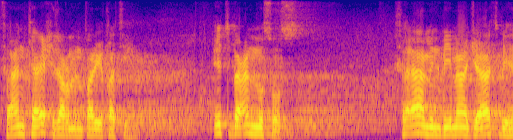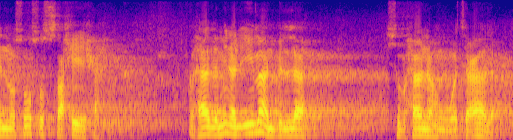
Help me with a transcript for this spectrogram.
فأنت احذر من طريقتهم اتبع النصوص فآمن بما جاءت به النصوص الصحيحة. وهذا من الإيمان بالله سبحانه وتعالى.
